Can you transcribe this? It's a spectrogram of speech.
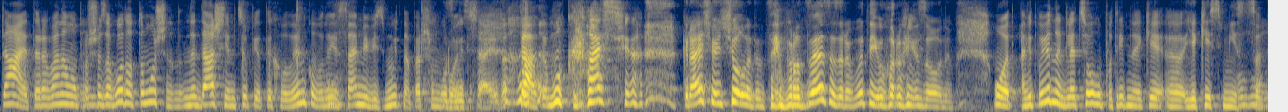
Так, і теревенимо про що завгодно, тому що не даш їм цю п'ятихвилинку, вони її самі візьмуть на першому році. Звичайно. Так, тому краще, краще очолити цей процес і зробити його організованим. От, а відповідно для цього потрібно яке, е, якесь місце. Мгм.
